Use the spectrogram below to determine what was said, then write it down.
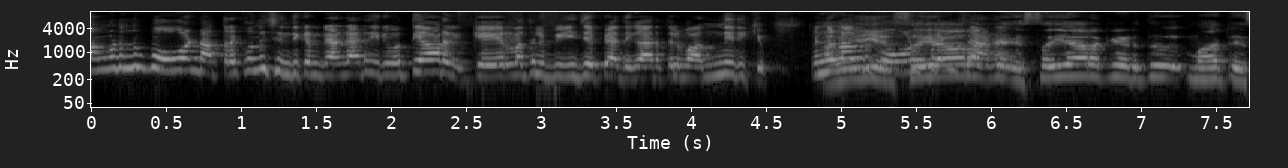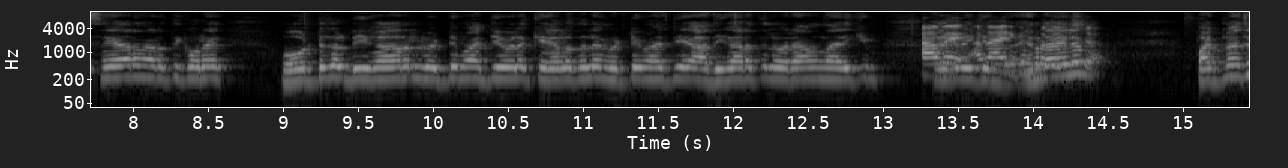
അങ്ങോട്ടൊന്നും പോകണ്ട അത്രക്കൊന്നും ചിന്തിക്കണം രണ്ടായിരത്തി ഇരുപത്തി ആറിൽ കേരളത്തിൽ ബി ജെ പി അധികാരത്തിൽ വന്നിരിക്കും. എന്നുള്ള ഒരു കോൺഫിഡൻസ് ഒക്കെ ആണ്. എസ് ഐ ആർ ഒക്കെ എടുത്ത് മാറ്റി എസ് ഐ ആർ നടത്തി കുറെ വോട്ടുകൾ ബീഹാറിൽ വെട്ടിമാറ്റിയ പോലെ കേരളത്തിലും വെട്ടിമാറ്റി അധികാരത്തിൽ വരാമെന്നായിരിക്കും എന്തായാലും പത്മജ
